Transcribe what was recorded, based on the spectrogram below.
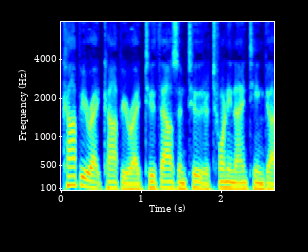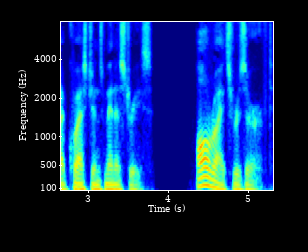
Copyright Copyright 2002 to 2019 Got Questions Ministries. All rights reserved.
